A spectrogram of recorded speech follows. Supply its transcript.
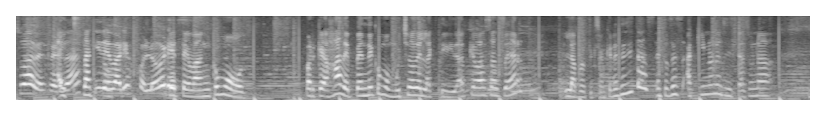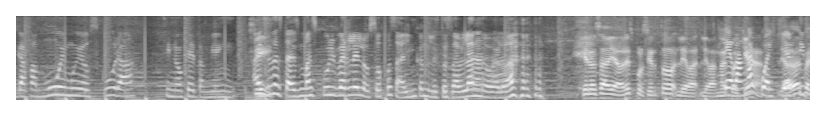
suaves, ¿verdad? Exacto. Y de varios colores. que te van como, porque ajá, depende como mucho de la actividad que vas a hacer, la protección que necesitas. Entonces aquí no necesitas una gafa muy, muy oscura, sino que también a Sí. veces hasta es más cool verle los ojos a alguien cuando le estás hablando, Ajá. ¿verdad? Que los aviadores, por cierto, le, va- le van a Le van cualquiera. a cualquier Le van tipo de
